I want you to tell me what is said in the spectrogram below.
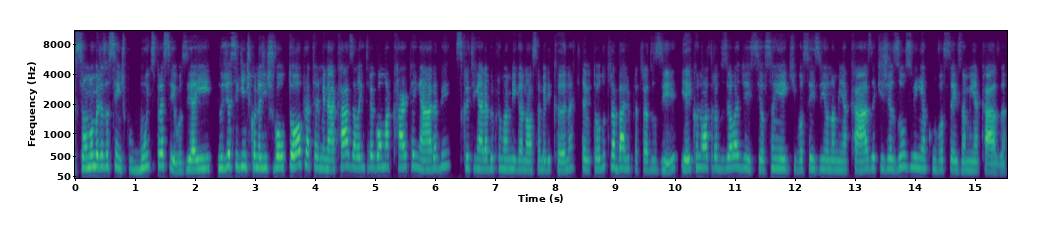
são números assim, tipo, muito expressivos. E aí, no dia seguinte, quando a gente voltou para terminar a casa, ela entregou uma carta em árabe, escrita em árabe para uma amiga nossa americana, que teve todo o trabalho para traduzir. E aí, quando ela traduziu, ela disse: Eu sonhei que vocês vinham na minha casa que Jesus vinha com vocês na minha casa.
